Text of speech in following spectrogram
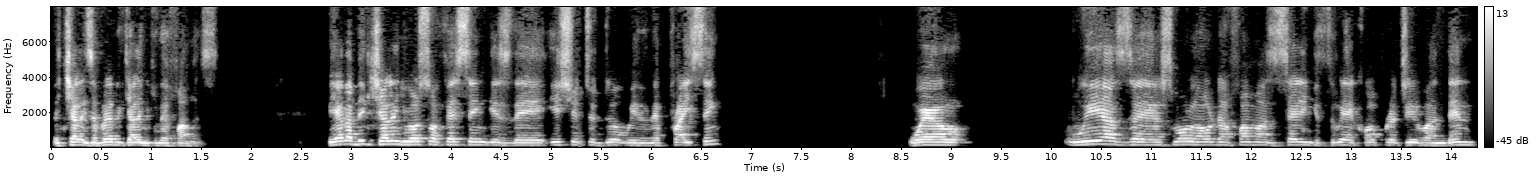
the challenge is a very big challenge to the farmers. The other big challenge we're also facing is the issue to do with the pricing. Well, we as a smallholder farmers selling through a cooperative and then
